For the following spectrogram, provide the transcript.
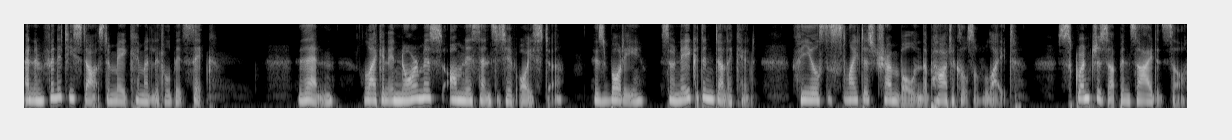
and infinity starts to make him a little bit sick. Then, like an enormous omnisensitive oyster, his body, so naked and delicate, feels the slightest tremble in the particles of light, scrunches up inside itself,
